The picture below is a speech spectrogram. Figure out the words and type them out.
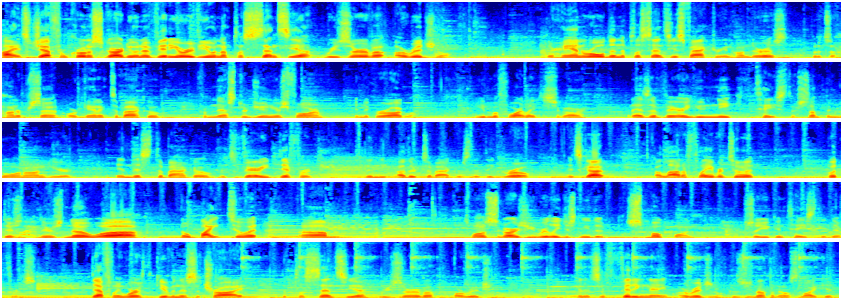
Hi, it's Jeff from Corona Cigar doing a video review on the Plasencia Reserva Original. They're hand rolled in the Plasencia's factory in Honduras, but it's 100% organic tobacco from Nestor Jr.'s farm in Nicaragua. Even before I light the cigar, it has a very unique taste. There's something going on here in this tobacco that's very different than the other tobaccos that they grow. It's got a lot of flavor to it, but there's there's no uh, no bite to it. Um, one of those cigars you really just need to smoke one so you can taste the difference. Definitely worth giving this a try. The Plasencia Reserva Original. And it's a fitting name, Original, because there's nothing else like it.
